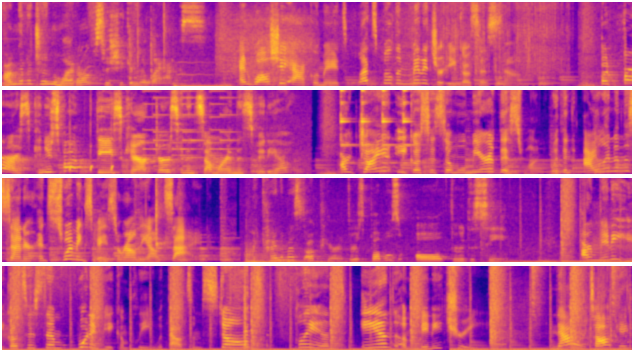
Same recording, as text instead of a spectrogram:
I'm gonna turn the light off so she can relax. And while she acclimates, let's build a miniature ecosystem. But first, can you spot these characters hidden somewhere in this video? Our giant ecosystem will mirror this one, with an island in the center and swimming space around the outside. I kinda messed up here. There's bubbles all through the scene. Our mini ecosystem wouldn't be complete without some stones, plants, and a mini tree. Now we're talking.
